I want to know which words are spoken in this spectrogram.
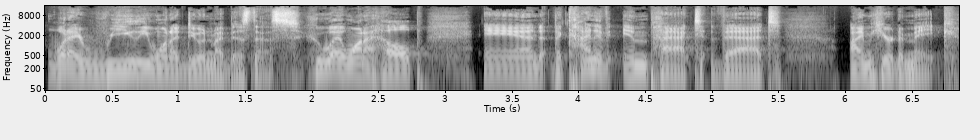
what I really want to do in my business, who I want to help, and the kind of impact that I'm here to make,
